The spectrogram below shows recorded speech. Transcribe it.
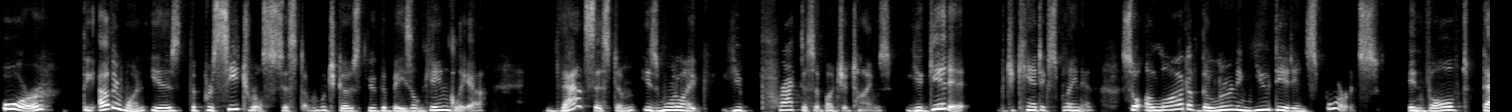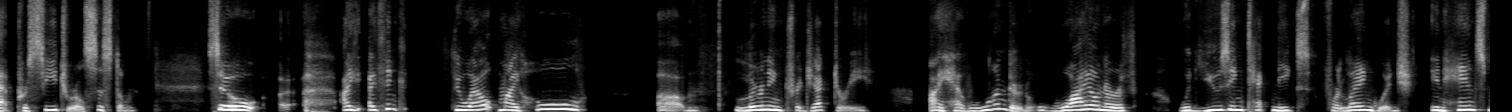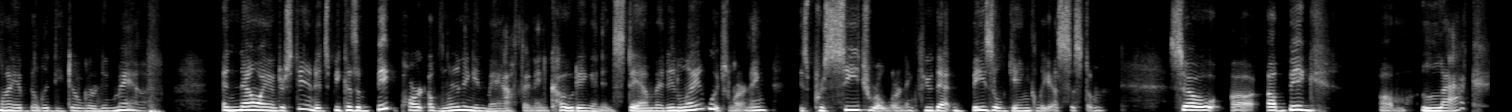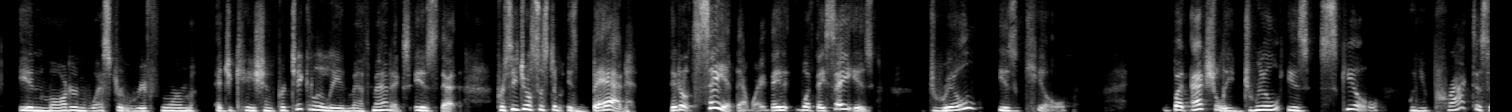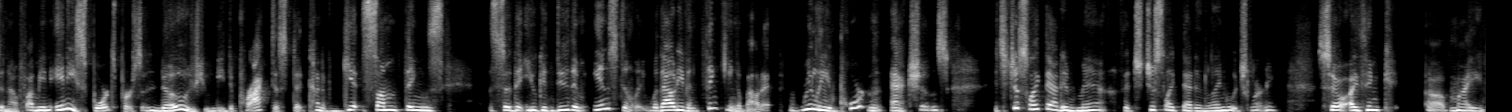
Or the other one is the procedural system, which goes through the basal ganglia. That system is more like you practice a bunch of times, you get it, but you can't explain it. So, a lot of the learning you did in sports involved that procedural system. So, uh, I, I think throughout my whole um, learning trajectory, I have wondered why on earth would using techniques for language enhance my ability to learn in math? And now I understand it's because a big part of learning in math and in coding and in STEM and in language learning is procedural learning through that basal ganglia system. So, uh, a big um, lack in modern Western reform education, particularly in mathematics, is that procedural system is bad. They don't say it that way. They what they say is drill is kill. But actually, drill is skill. When you practice enough, I mean, any sports person knows you need to practice to kind of get some things so that you can do them instantly without even thinking about it. Really important actions it's just like that in math. It's just like that in language learning. So I think uh, my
